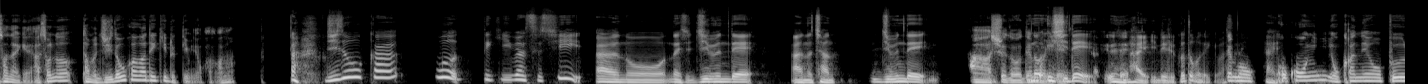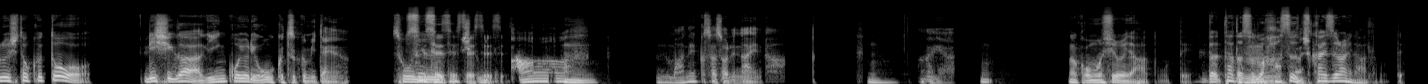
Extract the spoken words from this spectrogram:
さなきゃいけない。あ、その、多分自動化ができるって意味のかな？自動化をできますし、あの、何でし自分で、あの、ちゃん、自分でああ、手動でもの意思で、はい、入れることもできます、ね。でもはい、ここにお金をプールしとくと、利子が銀行より多くつくみたいな。そういう。そうそうそうそうそうあうあ、んマネックスはそれないな。うんはいはいなんか面白いなと思って。だただその端数使いづらいなと思って。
